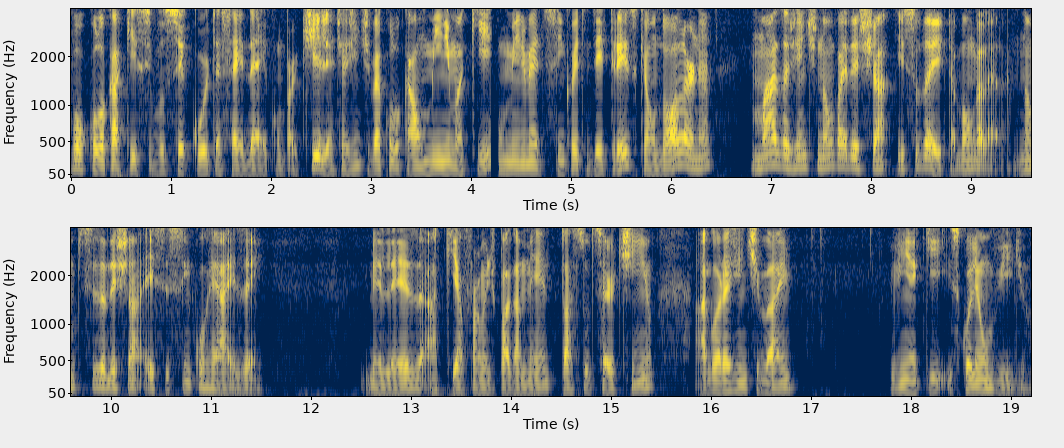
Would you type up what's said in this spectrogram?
Vou colocar aqui, se você curta essa ideia e compartilha, a gente vai colocar um mínimo aqui. O mínimo é de 5,83, que é um dólar, né? Mas a gente não vai deixar isso daí, tá bom, galera? Não precisa deixar esses 5 reais aí. Beleza, aqui a forma de pagamento, tá tudo certinho. Agora a gente vai vir aqui escolher um vídeo.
